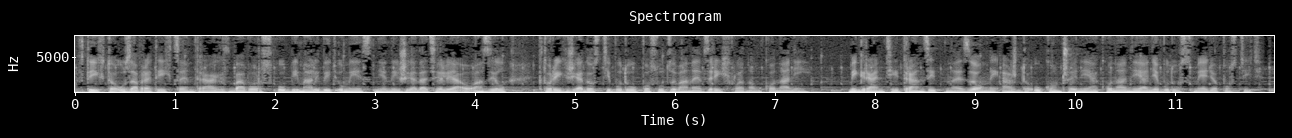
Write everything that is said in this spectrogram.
V týchto uzavretých centrách v Bavorsku by mali byť umiestnení žiadatelia o azyl, ktorých žiadosti budú posudzované v zrýchlenom konaní. Migranti tranzitné zóny až do ukončenia konania nebudú smieť opustiť.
